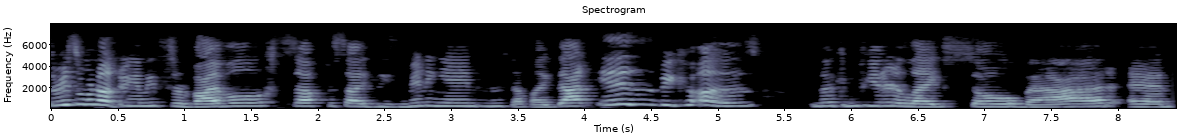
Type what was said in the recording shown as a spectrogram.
the reason we're not doing any survival stuff besides these mini games and stuff like that is because the computer lags so bad and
